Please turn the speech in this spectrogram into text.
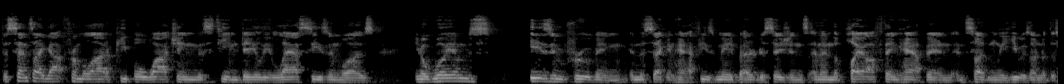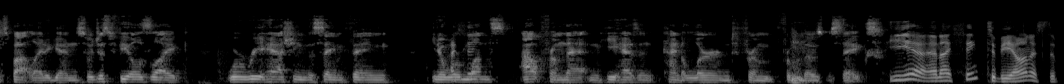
the sense I got from a lot of people watching this team daily last season was you know Williams is improving in the second half. He's made better decisions, and then the playoff thing happened, and suddenly he was under the spotlight again. So it just feels like we're rehashing the same thing. You know, we're think- months out from that, and he hasn't kind of learned from from those mistakes. Yeah, and I think to be honest, the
